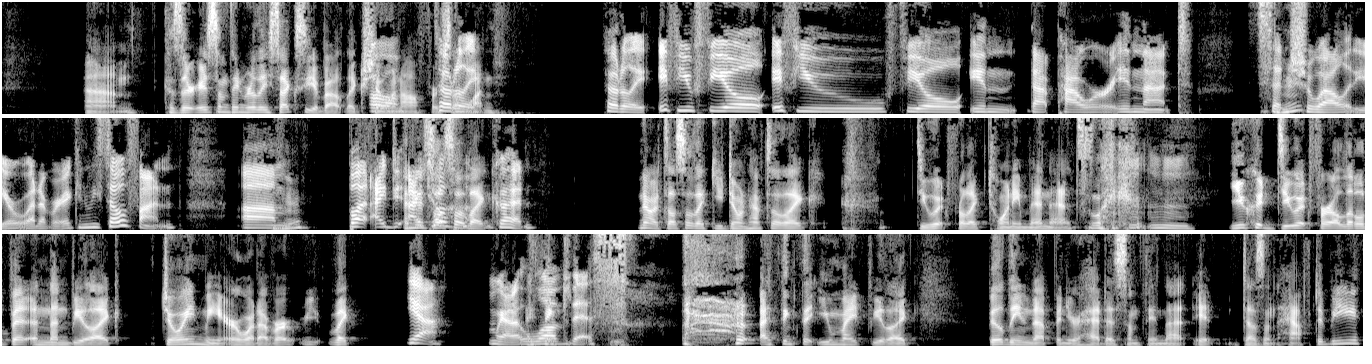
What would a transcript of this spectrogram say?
Um, because there is something really sexy about like showing Oh, off for totally. someone. totally if you feel if you feel in that power in that Mm-hmm. sensuality or whatever it can be so fun um but i do And I it's also, like- go ahead No, it's also like you don't have to like do it for like twenty minutes. Like you could do it for a little bit and then be like, join me or whatever. Like yeah oh my god i, love think- this I think that you might be like building it up in your head as something that it doesn't have to be.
